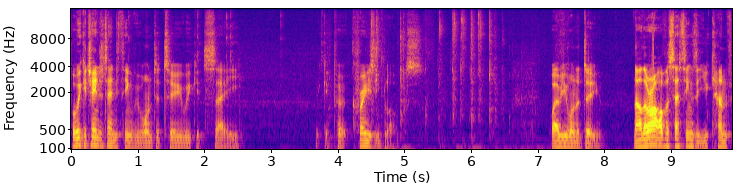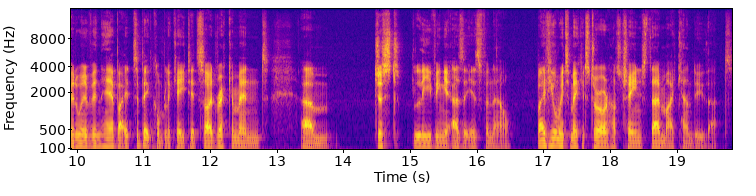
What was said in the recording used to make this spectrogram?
but we could change it to anything we wanted to. We could say, we could put Crazy Blocks. Whatever you want to do. Now there are other settings that you can fiddle with in here, but it's a bit complicated. So I'd recommend um, just leaving it as it is for now. But if you want me to make a tutorial on how to change them, I can do that.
